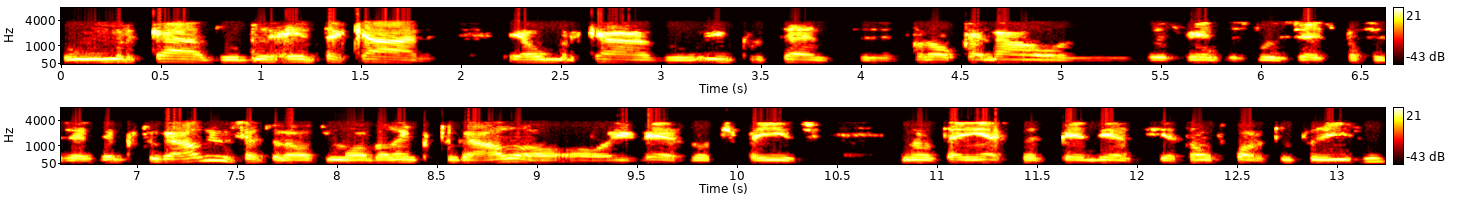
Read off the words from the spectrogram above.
o mercado de rentacar é um mercado importante para o canal das vendas de ligeiros passageiros em Portugal e o setor automóvel em Portugal, ao, ao invés de outros países não tem esta dependência tão forte do turismo,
